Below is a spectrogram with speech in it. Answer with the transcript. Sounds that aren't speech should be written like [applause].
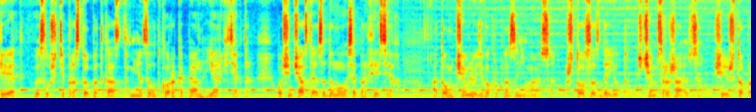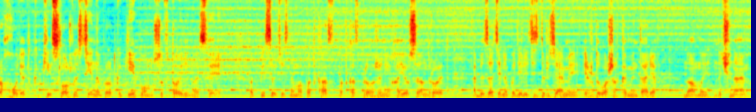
Привет! Вы слушаете простой подкаст. Меня зовут Кора Копян, я архитектор. Очень часто я задумываюсь о профессиях, о том, чем люди вокруг нас занимаются, что создают, с чем сражаются, через что проходят, какие сложности и, наоборот, какие бонусы в той или иной сфере. Подписывайтесь на мой подкаст, подкаст приложения iOS и Android. Обязательно поделитесь с друзьями и жду ваших комментариев. Ну а мы начинаем.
